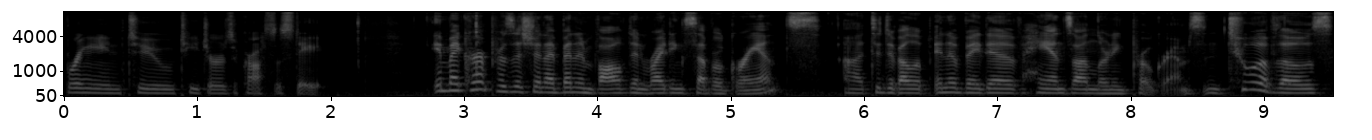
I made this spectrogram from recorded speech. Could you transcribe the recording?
bringing to teachers across the state? In my current position, I've been involved in writing several grants uh, to develop innovative hands-on learning programs, and two of those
